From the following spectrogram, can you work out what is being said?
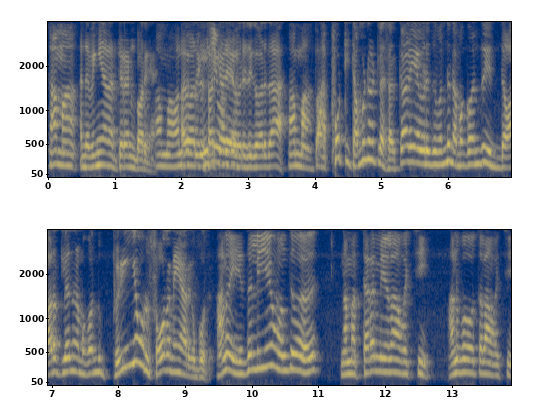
ஆமா. அந்த விஞ்ஞான திறன் பாருங்க. அது வருது சர்க்காரியா விருதுக்கு வருதா? ஆமா. ப- போட்டி தமிழ்நாட்டில் சர்க்காரியா விருது வந்து நமக்கு வந்து இந்த வாரத்துலேருந்து நமக்கு வந்து பெரிய ஒரு சோதனையாக இருக்க போகுது. ஆனா இதுலயும் வந்து நம்ம திறமையெல்லாம் வச்சு அனுபவத்தெல்லாம் வச்சு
